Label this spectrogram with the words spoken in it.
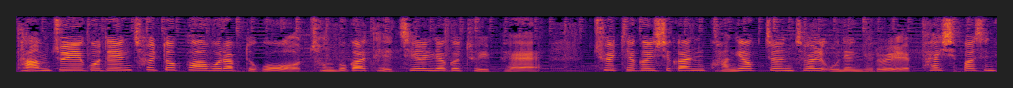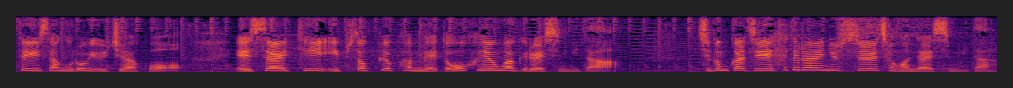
다음 주 예고된 철도 파업을 앞두고 정부가 대체 인력을 투입해 출퇴근 시간 광역전철 운행률을 80% 이상으로 유지하고 SRT 입석표 판매도 허용하기로 했습니다. 지금까지 헤드라인 뉴스 정한나였습니다.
